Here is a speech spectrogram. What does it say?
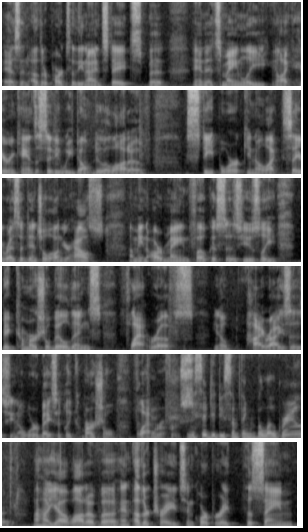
as in other parts of the United States, but and it's mainly like here in Kansas City, we don't do a lot of steep work, you know, like say residential on your house. I mean, our main focus is usually big commercial buildings, flat roofs, you know, high rises. You know, we're basically commercial flat Okay. roofers. You said you do something below ground. Uh-huh, yeah, a lot of uh, and other trades incorporate the same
